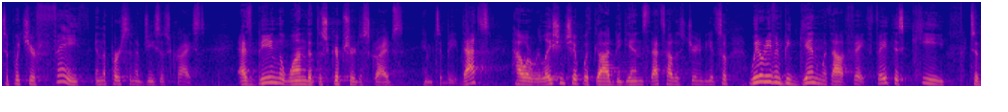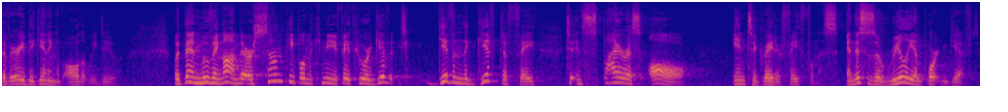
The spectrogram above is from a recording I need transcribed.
To put your faith in the person of Jesus Christ as being the one that the scripture describes him to be. That's how a relationship with God begins. That's how this journey begins. So we don't even begin without faith. Faith is key to the very beginning of all that we do. But then moving on, there are some people in the community of faith who are given, given the gift of faith to inspire us all into greater faithfulness. And this is a really important gift.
